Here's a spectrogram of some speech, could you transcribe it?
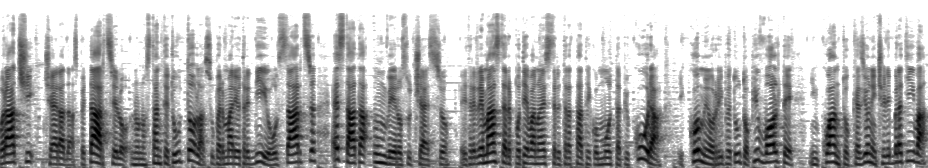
Poracci c'era da aspettarselo, nonostante tutto la Super Mario 3D All Stars è stata un vero successo. Le tre remaster potevano essere trattate con molta più cura e come ho ripetuto più volte, in quanto occasione celebrativa,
